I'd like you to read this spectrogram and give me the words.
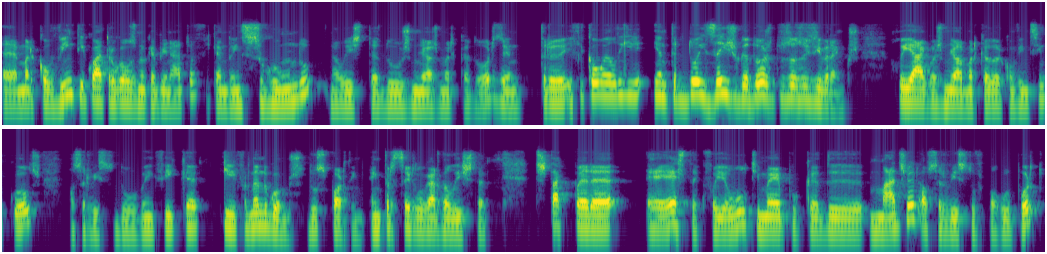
uh, marcou 24 golos no campeonato, ficando em segundo na lista dos melhores marcadores, entre, e ficou ali entre dois ex-jogadores dos Azuis e Brancos. Rui Águas, melhor marcador com 25 golos, ao serviço do Benfica, e Fernando Gomes, do Sporting, em terceiro lugar da lista. Destaque para é esta que foi a última época de Madger ao serviço do Futebol Clube Porto.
